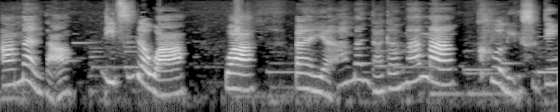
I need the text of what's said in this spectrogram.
阿曼达，丽兹的娃娃扮演阿曼达的妈妈克里斯汀。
